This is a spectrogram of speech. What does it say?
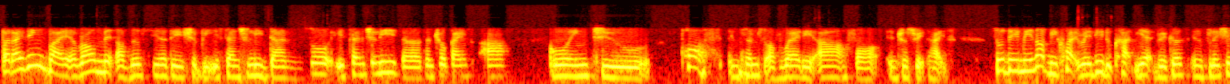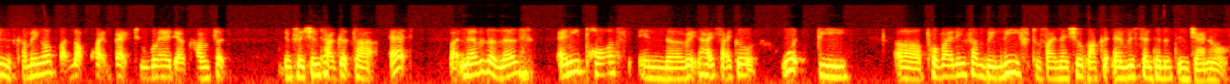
But I think by around mid of this year, they should be essentially done. So essentially, the central banks are going to pause in terms of where they are for interest rate hikes. So they may not be quite ready to cut yet because inflation is coming off, but not quite back to where their comfort inflation targets are at. But nevertheless, any pause in the rate hike cycle would be uh, providing some relief to financial market and risk sentiments in general.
